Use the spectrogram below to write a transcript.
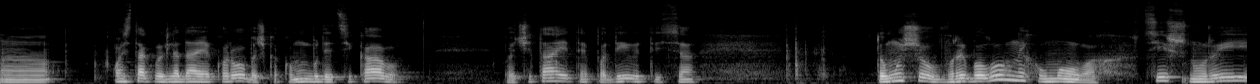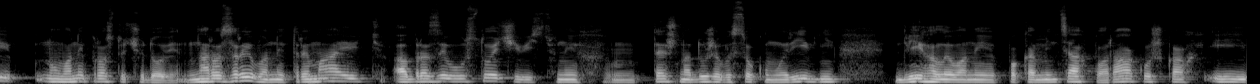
Е, Ось так виглядає коробочка. Кому буде цікаво, почитайте, подивитеся. Тому що в риболовних умовах ці шнури, ну, вони просто чудові. На розрив вони тримають, абразивоустойчивість в них теж на дуже високому рівні. Двігали вони по камінцях, по ракушках. І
